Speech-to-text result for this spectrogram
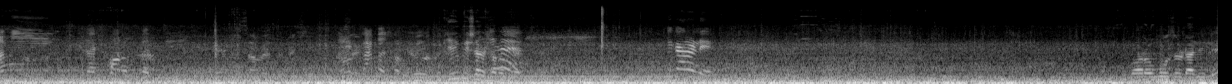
আমি সরব করছি আমার কাটা কি বিষয়। কি কারণে? বড় নিলে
